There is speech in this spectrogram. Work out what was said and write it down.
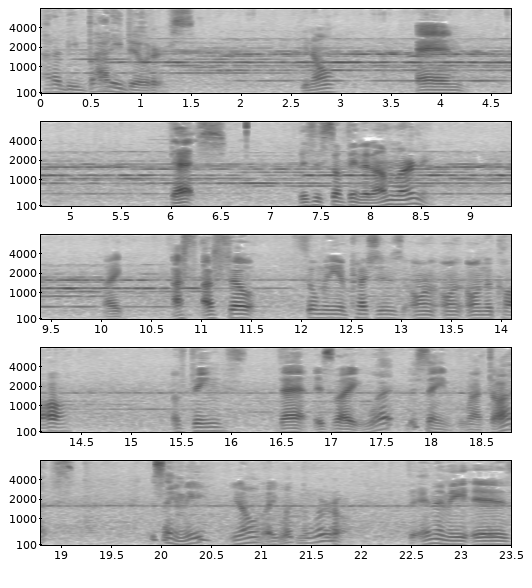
how to be bodybuilders. You know? And that's, this is something that I'm learning. Like, I, I felt so many impressions on, on, on the call of things that it's like, what? This ain't my thoughts. This ain't me. You know, like what in the world? The enemy is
